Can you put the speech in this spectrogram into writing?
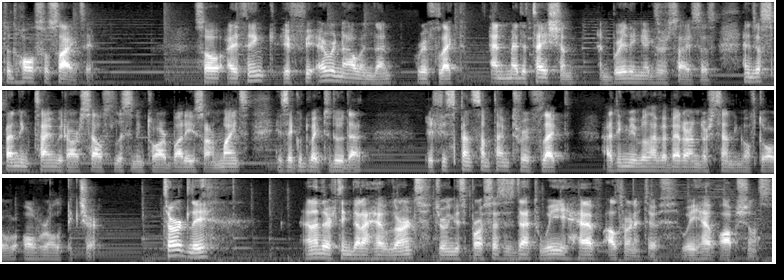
to the whole society? So I think if we every now and then reflect and meditation and breathing exercises and just spending time with ourselves, listening to our bodies, our minds is a good way to do that. If we spend some time to reflect, I think we will have a better understanding of the overall picture. Thirdly, another thing that I have learned during this process is that we have alternatives, we have options.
